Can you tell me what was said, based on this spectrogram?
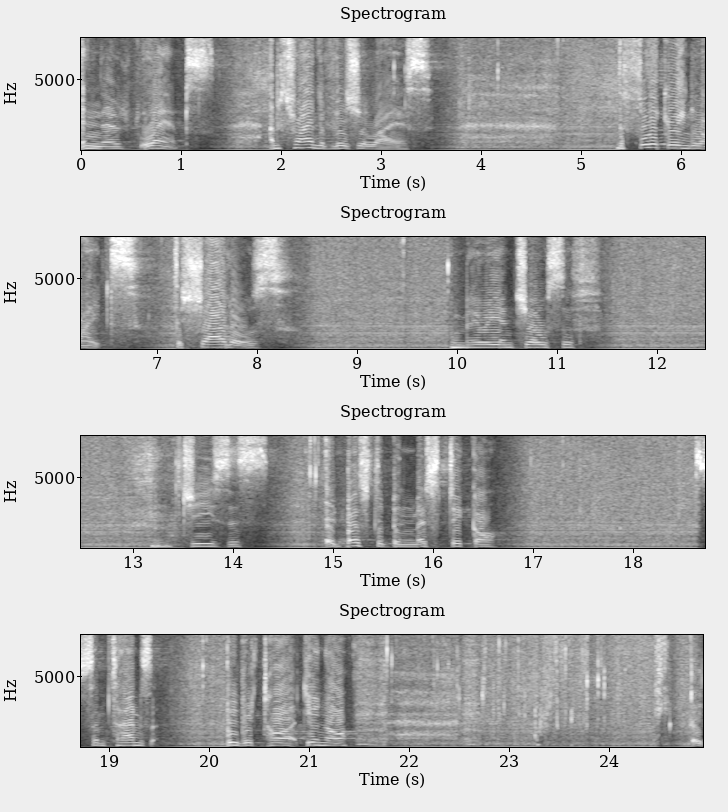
in the lamps. I'm trying to visualize the flickering lights, the shadows, Mary and Joseph, Jesus. It must have been mystical. Sometimes we were taught, you know, they,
